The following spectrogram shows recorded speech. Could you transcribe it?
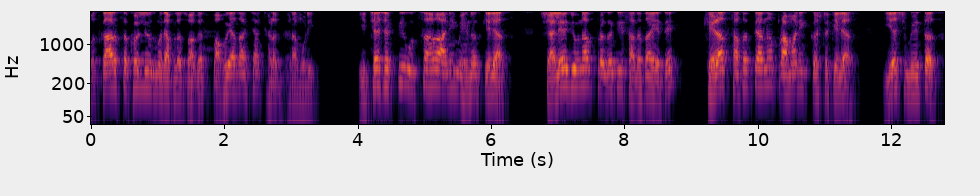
नमस्कार सखोल न्यूजमध्ये आपलं स्वागत. पाहूयात आजच्या ठळक घडामोडी. इच्छाशक्ती उत्साह आणि मेहनत केल्यास शालेय जीवनात प्रगती साधता येते. खेळात सातत्यानं प्रामाणिक कष्ट केल्यास यश मिळतंच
